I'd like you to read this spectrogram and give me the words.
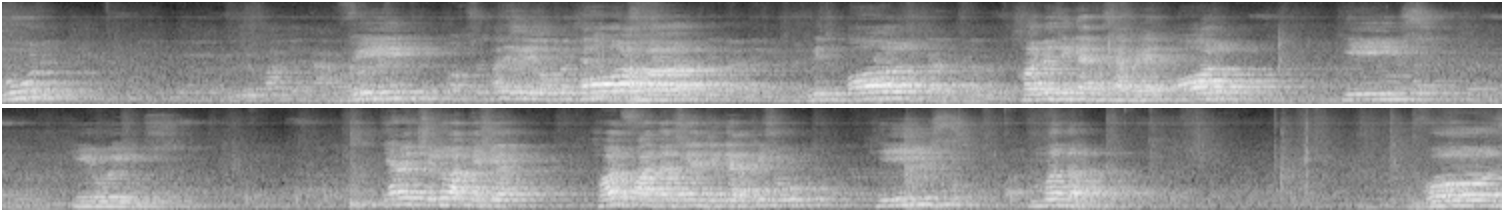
good with all her with all her ની જગ્યાએ થશે આપણે all his heroines ત્યારે છેલ્લું વાક્ય છે her father છે એની જગ્યાએ લખીશું his mother was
